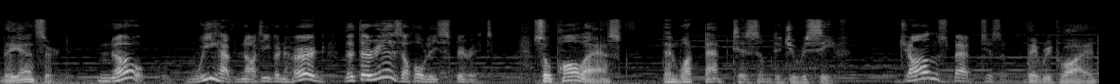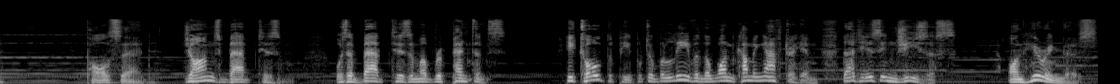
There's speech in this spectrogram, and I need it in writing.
They answered. No, we have not even heard that there is a Holy Spirit. So Paul asked. Then what baptism did you receive? John's baptism. They replied. Paul said, John's baptism was a baptism of repentance. He told the people to believe in the one coming after him, that is, in Jesus. On hearing this,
